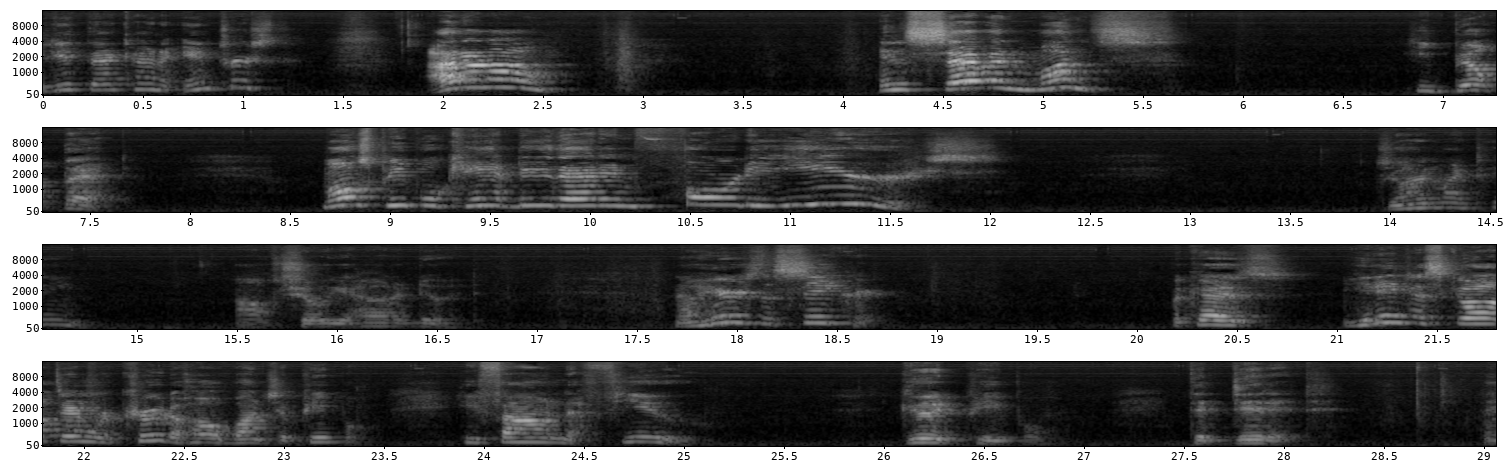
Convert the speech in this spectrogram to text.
get that kind of interest? I don't know. In seven months, he built that. Most people can't do that in 40 years. Join my team. I'll show you how to do it. Now, here's the secret. Because he didn't just go out there and recruit a whole bunch of people, he found a few good people that did it. They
